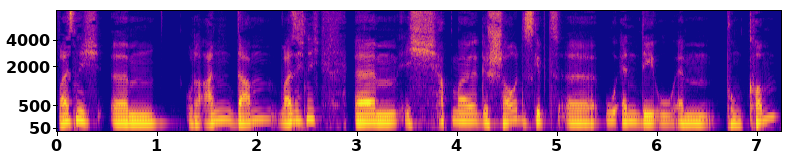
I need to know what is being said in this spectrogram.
Weiß nicht, ähm, oder andam, weiß ich nicht. Ähm, ich habe mal geschaut, es gibt äh, undum.com.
